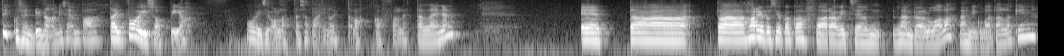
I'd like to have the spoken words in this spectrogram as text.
pikkusen dynaamisempaa. Tai voi sopia. Voisi olla tasapainoittava kaffalle tällainen. Että tämä harjoitus, joka kaffaa ravitsee, on lämpöä luova, vähän niin kuin vatallakin,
